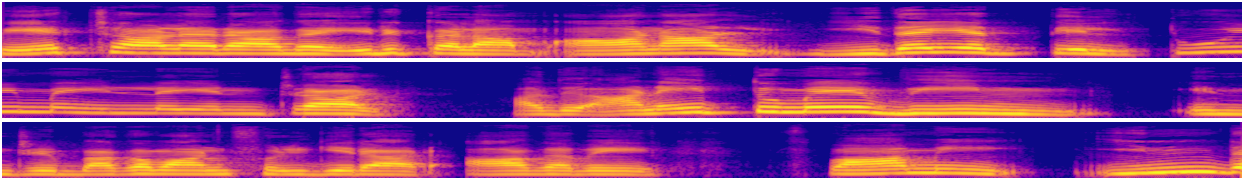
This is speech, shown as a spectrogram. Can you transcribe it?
பேச்சாளராக இருக்கலாம். ஆனால் இதயத்தில் தூய்மை இல்லை என்றால் அது அனைத்துமே வீண் என்று பகவான் சொல்கிறார். ஆகவே சுவாமி இந்த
